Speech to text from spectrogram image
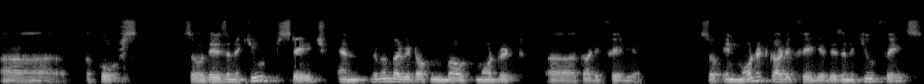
uh, a course. So there is an acute stage, and remember we're talking about moderate uh, cardiac failure. So in moderate cardiac failure, there's an acute phase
